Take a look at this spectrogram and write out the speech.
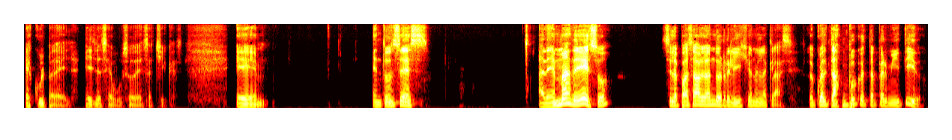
Es culpa de ella, ella se abusó de esas chicas. Eh, entonces, además de eso, se la pasa hablando de religión en la clase, lo cual tampoco está permitido.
